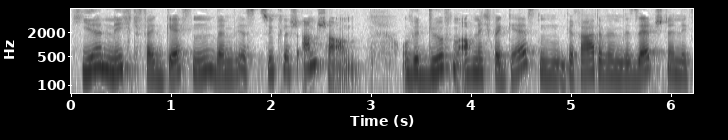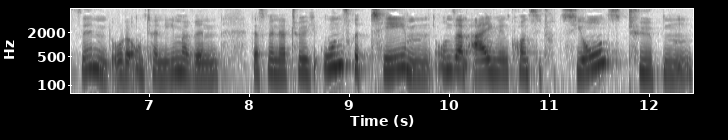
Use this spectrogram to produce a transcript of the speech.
hier nicht vergessen, wenn wir es zyklisch anschauen. Und wir dürfen auch nicht vergessen, gerade wenn wir selbstständig sind oder Unternehmerinnen, dass wir natürlich unsere Themen, unseren eigenen Konstitutionstypen,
